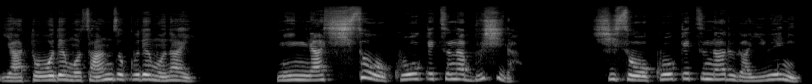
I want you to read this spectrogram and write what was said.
野党でも山賊でもない。みんな思想高潔な武士だ。思想高潔なるがゆえに、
